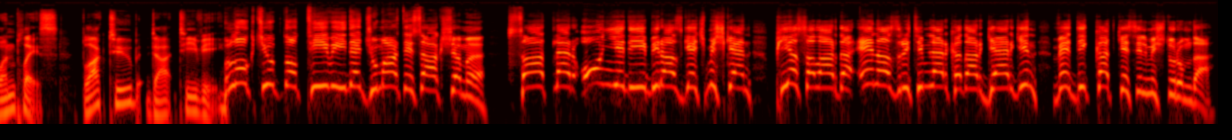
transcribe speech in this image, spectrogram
one place. Blocktube.tv. Blocktube.tv'de cumartesi akşamı saatler 17'yi biraz geçmişken piyasalarda en az ritimler kadar gergin ve dikkat kesilmiş durumda.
